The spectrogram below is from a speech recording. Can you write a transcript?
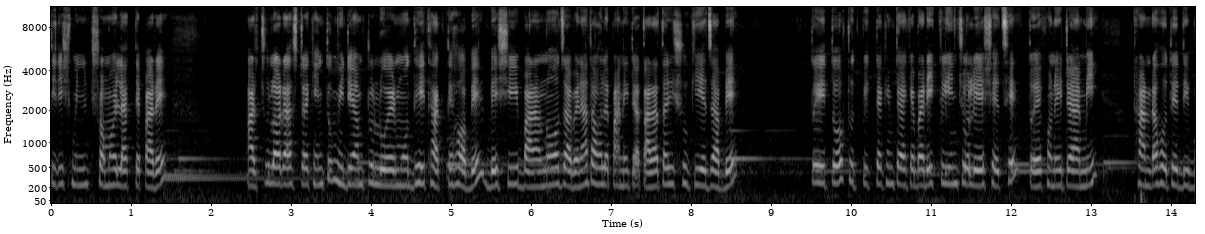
তিরিশ মিনিট সময় লাগতে পারে। আর চুলার আঁচটা কিন্তু মিডিয়াম টু লোয়ের মধ্যেই থাকতে হবে। বেশি বাড়ানো যাবে না, তাহলে পানিটা তাড়াতাড়ি শুকিয়ে যাবে। তো এই তো টুথপিকটা কিন্তু একেবারেই ক্লিন চলে এসেছে। তো এখন এটা আমি ঠান্ডা হতে দিব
